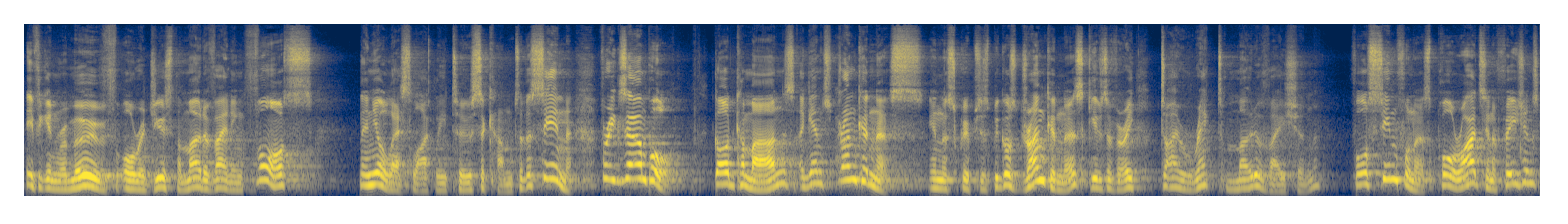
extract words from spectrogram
If you can remove or reduce the motivating force, then you're less likely to succumb to the sin. For example, God commands against drunkenness in the scriptures because drunkenness gives a very direct motivation for sinfulness. Paul writes in Ephesians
